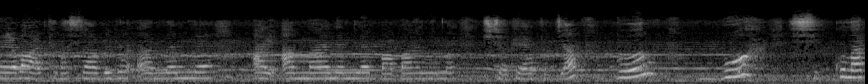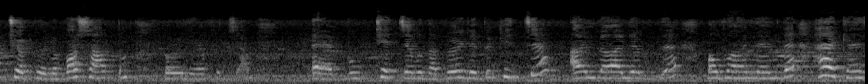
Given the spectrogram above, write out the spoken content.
Merhaba arkadaşlar. Bugün annemle, ay anneannemle, babaannemle şaka yapacağım. Bu, bu kulak çöpünü boşalttım. Böyle yapacağım. Ee, bu ketçabı da böyle dökeceğim. Anneannemle, babaannemle herkes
